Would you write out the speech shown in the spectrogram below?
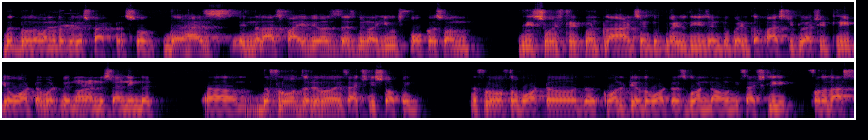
but those are one of the biggest factors. So there has, in the last five years, there's been a huge focus on these sewage treatment plants and to build these and to build capacity to actually treat your water, but we're not understanding that um, the flow of the river is actually stopping. The flow of the water, the quality of the water has gone down. It's actually for the last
